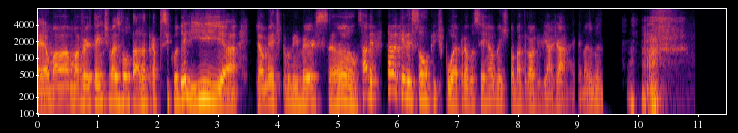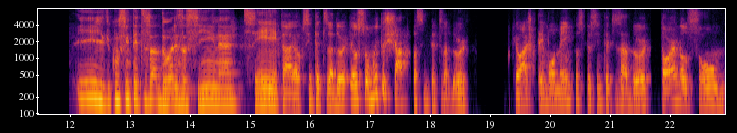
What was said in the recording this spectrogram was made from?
É uma, uma vertente mais voltada para psicodelia, realmente para uma imersão, sabe? Sabe aquele som que tipo é para você realmente tomar droga e viajar? É mais ou menos. E com sintetizadores assim, né? Sim, cara, o sintetizador. Eu sou muito chato para sintetizador, porque eu acho que tem momentos que o sintetizador torna o som,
